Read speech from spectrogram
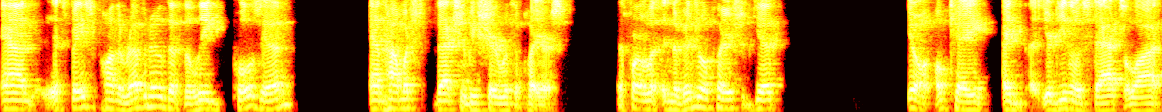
and it's based upon the revenue that the league pulls in and how much that should be shared with the players as far as individual players should get, you know, okay, I, you're dealing with stats a lot.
